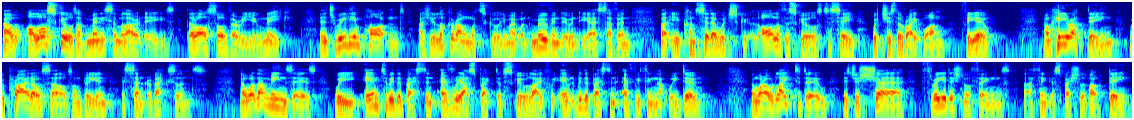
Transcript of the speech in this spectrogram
Now, although schools have many similarities, they're also very unique. And it's really important as you look around what school you might want to move into into year seven that you consider which all of the schools to see which is the right one for you. Now here at Dene, we pride ourselves on being a centre of excellence. Now what that means is we aim to be the best in every aspect of school life. We aim to be the best in everything that we do. And what I would like to do is just share three additional things that I think are special about Dene.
